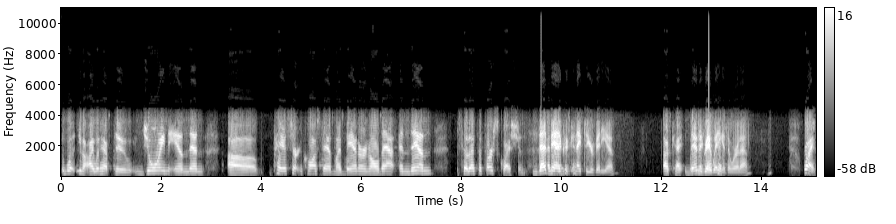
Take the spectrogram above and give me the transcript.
what you know i would have to join and then uh pay a certain cost to have my banner and all that and then so that's the first question That And banner then- could connect to your video. okay then a great way to get the word out. Right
